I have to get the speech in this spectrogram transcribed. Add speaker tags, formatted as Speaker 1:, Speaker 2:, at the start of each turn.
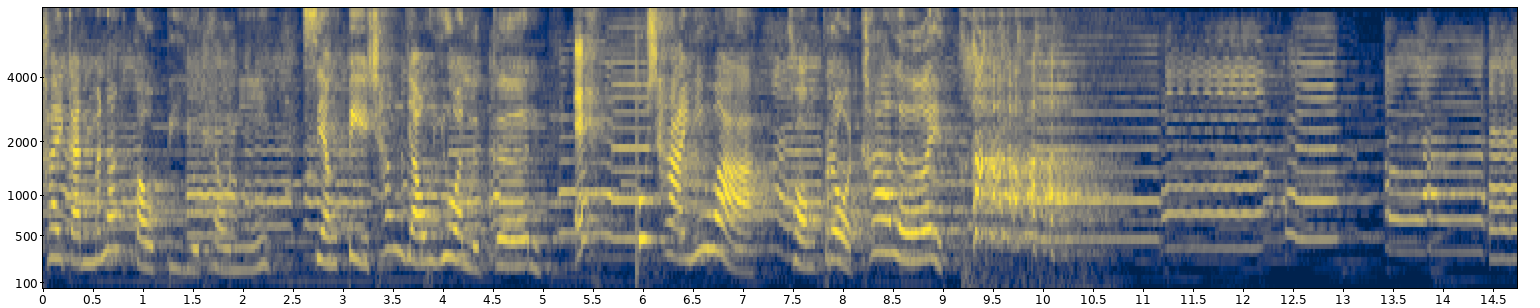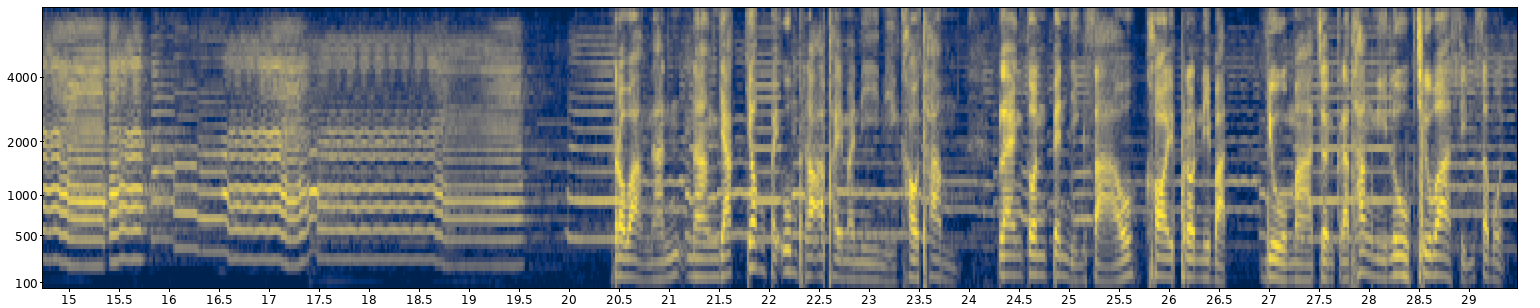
Speaker 1: ใครกันมานั่งเป่าปีอยู่แถวนี้ เสียงปีช่างเย้ายวนเหลือเกิน เอ๊ะ ผู้ชายนี่หว่า ของโปรดข้าเลย
Speaker 2: ระหว่างนั้นนางยักษ์ย่องไปอุ้มพระอภัยมณีหนีเข้าถ้ำแปลงตนเป็นหญิงสาว คอยปรนนิบัติ อยู่มาจนกระทั่งมีลูกชื่อว่าสินสมุทร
